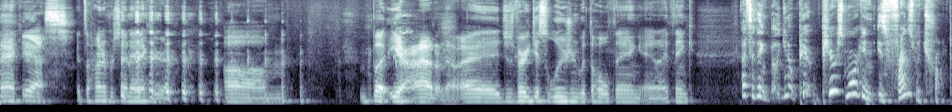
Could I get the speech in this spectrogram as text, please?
accurate. Yes. It's 100% accurate. Um, but yeah, I don't know. I just very disillusioned with the whole thing, and I think, That's the thing. You know, Pier- Piers Morgan is friends with Trump.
